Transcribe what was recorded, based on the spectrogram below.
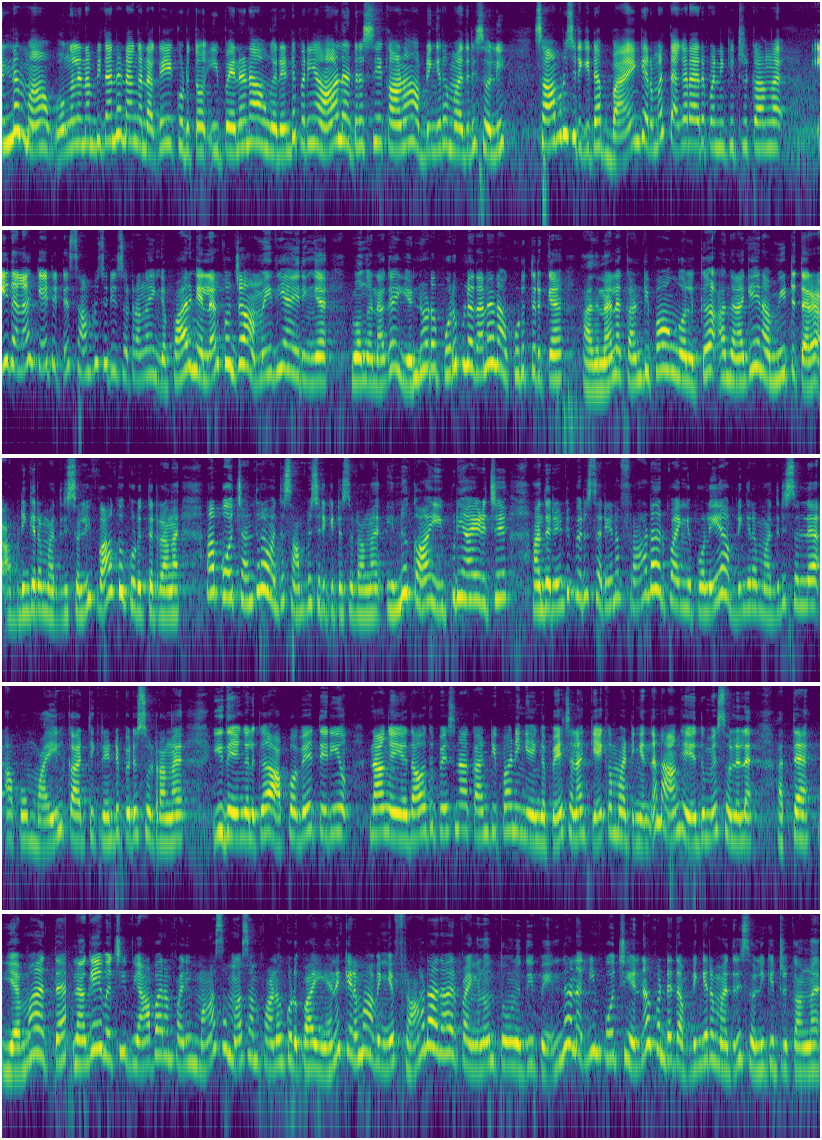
என்னம்மா உங்களை நம்பி தானே நாங்கள் நகையை கொடுத்தோம். இப்போ என்னென்னா அவங்க ரெண்டு பேரையும் ஆள் அட்ரஸே காணோம் அப்படிங்கிற மாதிரி சொல்லி சாம்பிடுச்செடி கிட்ட பயங்கரமாக தகராறு பண்ணிக்கிட்டு இருக்காங்க. இதெல்லாம் கேட்டுட்டு சாம்பிடுச்செடி சொல்கிறாங்க இங்கே பாருங்கள் எல்லோரும் கொஞ்சம் அமைதியாயிருங்க. உங்கள் நகை என்னோட பொறுப்பில் தானே நான் கொடுத்துருக்கேன். அதனால் கண்டிப்பாக உங்களுக்கு அந்த நகையை நான் மீட்டு தரேன் அப்படிங்கிற மாதிரி சொல்லி வாக்கு கொடுத்துட்றாங்க. அப்போது சந்திரா வந்து சாம்பிடுச்செடி கிட்ட சொல்கிறாங்க என்னக்கா இப்படி ஆயிடுச்சு? அந்த ரெண்டு பேரும் சரியான ஃப்ராடாக வாங்கி போலையே அப்படிங்கிற மாதிரி சொல்ல அப்போ மயில் கார்த்திக் ரெண்டு பேரும் சொல்கிறாங்க இது எங்களுக்கு அப்போவே தெரியும். நாங்கள் ஏதாவது பேசினா கண்டிப்பாக நீங்கள் எங்கள் பேச்செல்லாம் கேட்க மாட்டீங்கன்னு தான் நாங்கள் எதுவுமே சொல்லலை. அத்தை எவன் அத்தை நகையை வச்சு வியாபாரம் பண்ணி மாதம் மாதம் பணம் கொடுப்பா எனக்கு என்னமோ அவங்க ஃப்ராடாக தான் இருப்பாங்களோன்னு தோணுது. இப்போ எல்லா நகையும் போச்சு என்ன பண்ணுறது அப்படிங்கிற மாதிரி சொல்லிக்கிட்டு இருக்காங்க.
